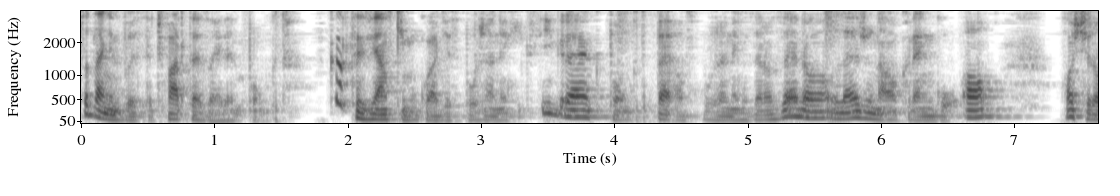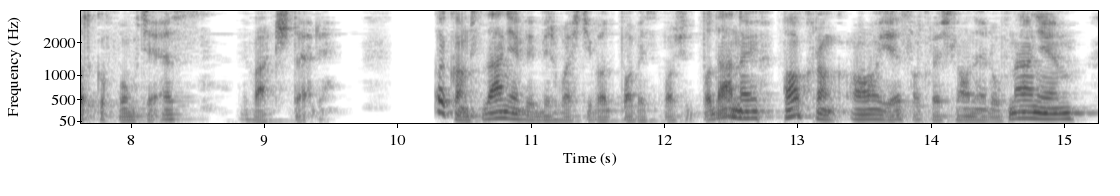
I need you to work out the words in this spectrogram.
Zadanie 24 za jeden punkt. W kartezjańskim układzie współrzędnych XY punkt P o współrzędnych 00 leży na okręgu O o środku w punkcie S 2, 4. Dokończ zdanie, wybierz właściwą odpowiedź spośród podanych. Okrąg O jest określony równaniem.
